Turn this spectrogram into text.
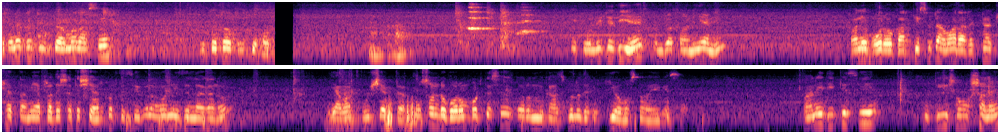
এখানে একটা জুতো আমার আছে জুতোটা ধুতে হবে। টলিটা দিয়ে আমরা পানি আনি। পানি বড় আর কিছুটা আমার আরেকটা ক্ষেত আমি আপনাদের সাথে শেয়ার করতেছি, এগুলো আমার নিজের লাগানো। এই আমার পুঁই একটা প্রচণ্ড গরম পড়তেছে, গরম গাছগুলো দেখেন কি অবস্থা হয়ে গেছে। পানি দিতেছি, দিয়ে সমস্যা নেই।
